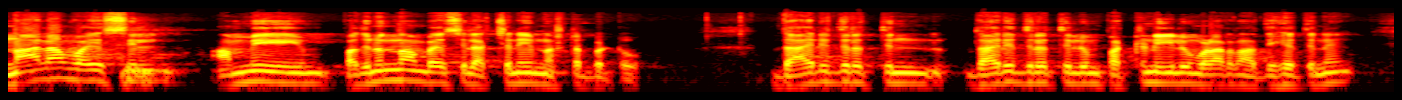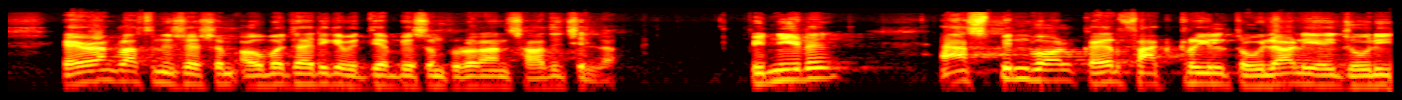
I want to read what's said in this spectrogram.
നാലാം വയസ്സിൽ അമ്മയെയും പതിനൊന്നാം വയസ്സിൽ അച്ഛനെയും നഷ്ടപ്പെട്ടു. ദാരിദ്ര്യത്തിൻ ദാരിദ്ര്യത്തിലും പട്ടിണിയിലും വളർന്ന അദ്ദേഹത്തിന് ഏഴാം ക്ലാസ്സിന് ശേഷം ഔപചാരിക വിദ്യാഭ്യാസം തുടരാൻ സാധിച്ചില്ല. പിന്നീട് ആസ്പിൻ വാൾ കയർ ഫാക്ടറിയിൽ തൊഴിലാളിയായി ജോലി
